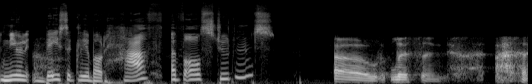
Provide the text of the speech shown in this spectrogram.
nearly, basically, about half of all students. Oh, listen. Uh,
